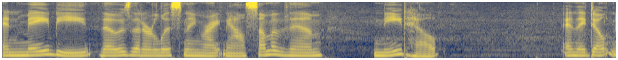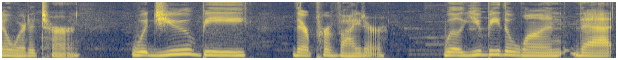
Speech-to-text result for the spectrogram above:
And maybe those that are listening right now, some of them need help and they don't know where to turn. Would you be their provider? Will you be the one that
